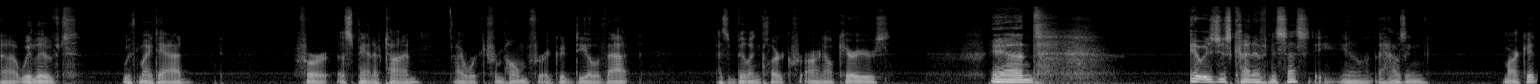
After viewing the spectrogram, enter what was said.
uh, we lived with my dad for a span of time. I worked from home for a good deal of that as a billing clerk for R&L Carriers. And it was just kind of necessity, you know, the housing market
